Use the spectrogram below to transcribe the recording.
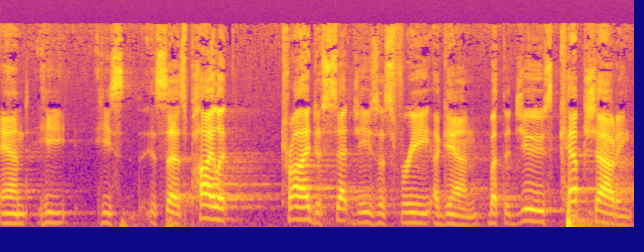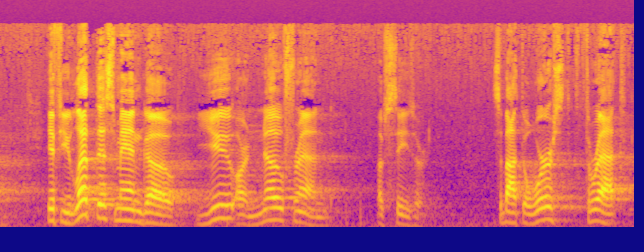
and he, he says, Pilate tried to set Jesus free again, but the Jews kept shouting, If you let this man go, you are no friend of Caesar. It's about the worst threat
